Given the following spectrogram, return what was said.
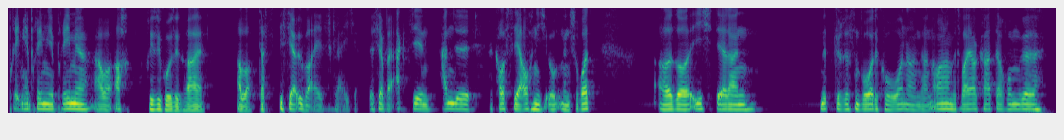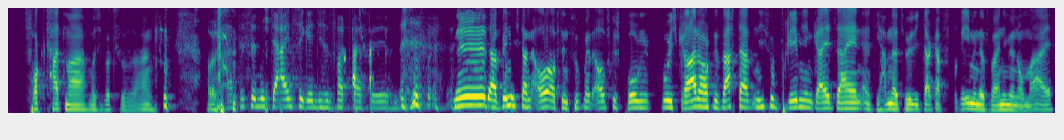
Prämie, Prämie, Prämie, aber ach, Risiko ist egal. Aber das ist ja überall das Gleiche. Das ist ja bei Aktienhandel, da kaufst du ja auch nicht irgendeinen Schrott. Also ich, der dann mitgerissen wurde, Corona, und dann auch noch mit Wirecard da rumge zockt hat mal, muss ich wirklich so sagen. Aber da bist du nicht der Einzige in diesem Podcast gewesen. nee, da bin ich dann auch auf den Zug mit aufgesprungen, wo ich gerade noch gesagt habe, nicht so prämiengeil sein. Äh, die haben natürlich, da gab's Prämien, das war nicht mehr normal.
